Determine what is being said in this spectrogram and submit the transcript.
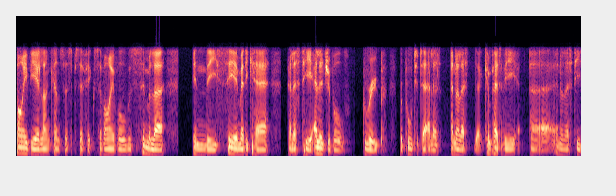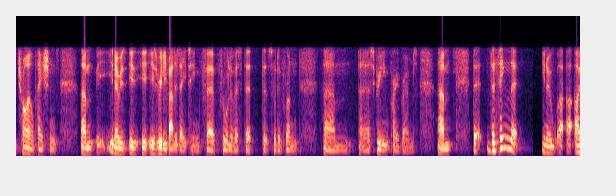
five-year lung cancer specific survival was similar in the SEER Medicare LST eligible group reported to LS, NLS compared to the uh, NLST trial patients, um, you know, is, is, really validating for, for all of us that, that sort of run um, uh, screening programs. Um, the the thing that you know I, I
